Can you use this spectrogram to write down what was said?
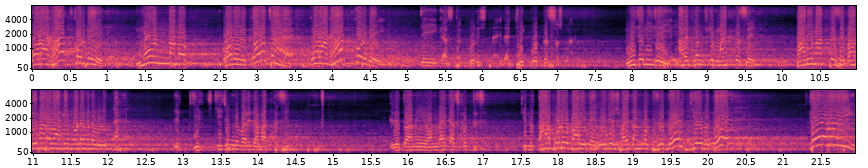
করাঘাত করবে। মন নামক ঘরের দরজায় করাঘাত করবে। যে এই কাজটা করিস না, এটা ঠিক করতেছিস না। নিজে নিজেই আরেকজনকে মারতেছে, বাড়ি মারতেছে, বাড়ি মারার আগে মনে মনে বলি কি- জন্য বাড়িটা মারতেছি? এটা তো আমি অন্যায় কাজ করতেছি। কিন্তু তারপরেও বাড়ি দেয়। ওই যে শয়তান বলতেছে তোর কি দে বাড়ি।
